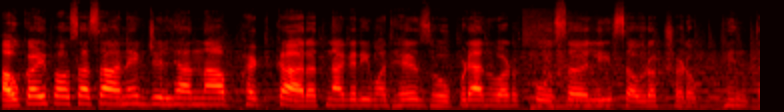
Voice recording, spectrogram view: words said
अवकाळी पावसाचा अनेक जिल्ह्यांना फटका. रत्नागिरीमध्ये झोपड्यांवर कोसळली संरक्षण भिंत.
